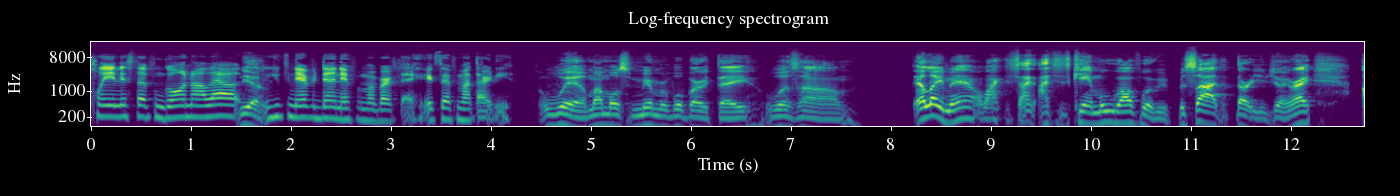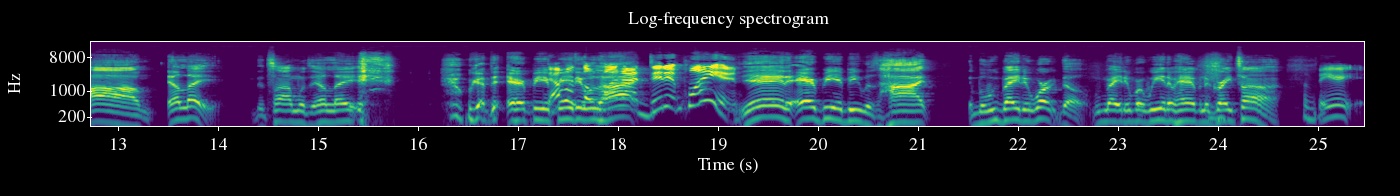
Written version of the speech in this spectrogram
planning stuff and going all out, Yeah. you've never done that for my birthday except for my 30th. Well, my most memorable birthday was um L.A. Man. I, just- I, I just can't move off of it. Besides the 30th joint, right? Um, L.A. The time with L.A. we got the Airbnb. That was the was one hot. I didn't plan. Yeah, the Airbnb was hot, but we made it work though. We made it work. We ended up having a great time. Very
